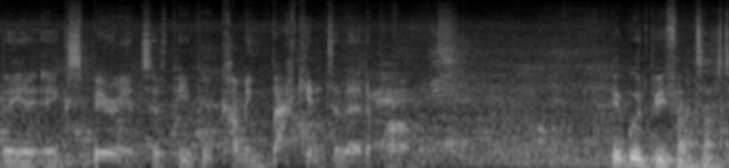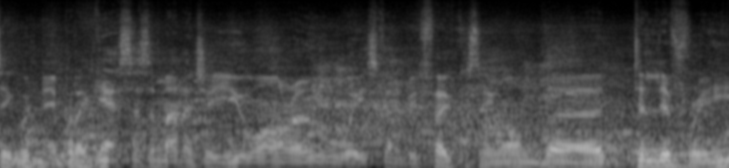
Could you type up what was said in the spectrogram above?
the experience of people coming back into their departments. It would be fantastic, wouldn't it? But I guess as a manager, you are always going to be focusing on the delivery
